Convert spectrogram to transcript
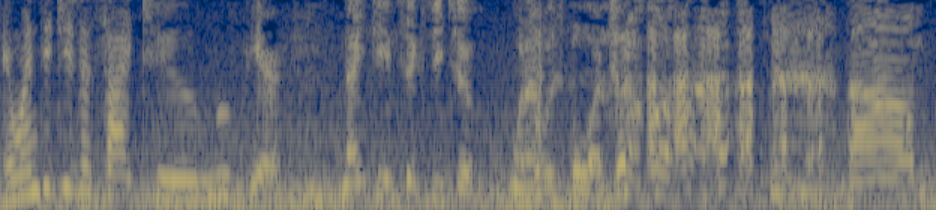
And when did you decide to move here? 1962, when I was born. um,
